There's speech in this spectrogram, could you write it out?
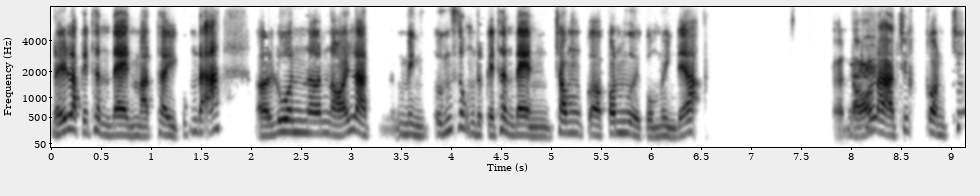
Đấy là cái thần đèn mà thầy cũng đã uh, luôn uh, nói là mình ứng dụng được cái thần đèn trong uh, con người của mình đấy ạ. Ờ, đó là chứ còn trước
